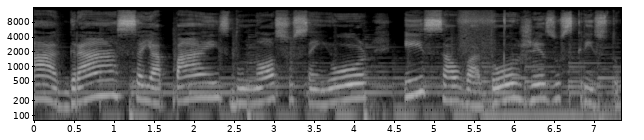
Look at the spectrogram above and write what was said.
A graça e a paz do nosso Senhor e Salvador Jesus Cristo.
